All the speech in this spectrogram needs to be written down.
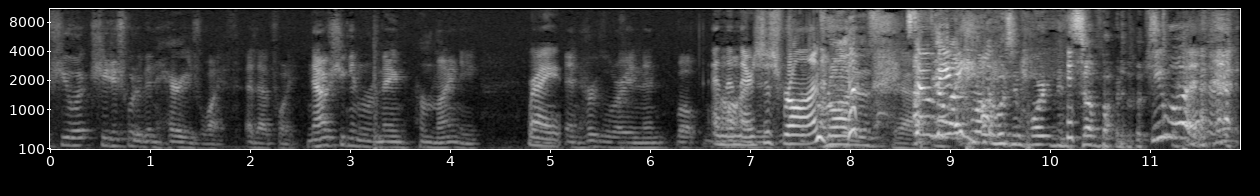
she would she just would have been Harry's wife at that point. Now she can remain Hermione, Right. And, and her glory, and then well, And then there's is- just Ron. Ron is. Yeah. So I feel like maybe- Ron was important in some part of this. He would. I mean, he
